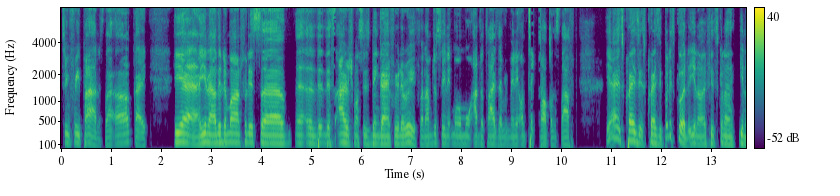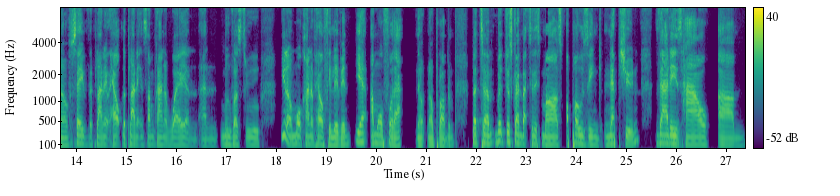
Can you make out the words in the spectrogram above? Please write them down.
two, three pounds. It's like oh, okay. Yeah, you know the demand for this uh, uh, this Irish moss has been going through the roof, and I'm just seeing it more and more advertised every minute on TikTok and stuff. Yeah, it's crazy. It's crazy, but it's good. You know, if it's gonna, you know, save the planet, help the planet in some kind of way, and and move us to, you know, more kind of healthy living. Yeah, I'm all for that. No, no problem. But um, but just going back to this Mars opposing Neptune, that is how um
